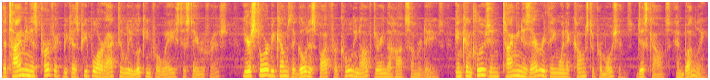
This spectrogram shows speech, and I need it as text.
The timing is perfect because people are actively looking for ways to stay refreshed. Your store becomes the go to spot for cooling off during the hot summer days. In conclusion, timing is everything when it comes to promotions, discounts, and bundling.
